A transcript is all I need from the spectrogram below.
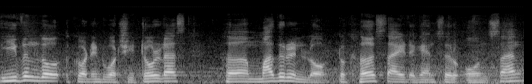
even though, according to what she told us, her mother-in-law took her side against her own son,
